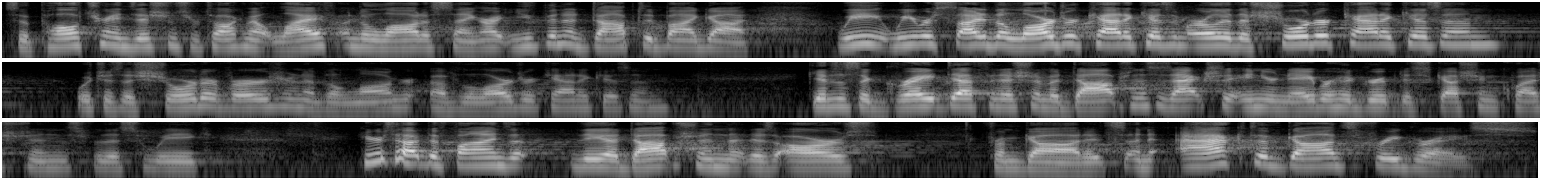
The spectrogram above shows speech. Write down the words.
So Paul transitions from talking about life under law to saying, all right, you've been adopted by God. We, we recited the larger catechism earlier, the shorter catechism, which is a shorter version of the, longer, of the larger catechism, gives us a great definition of adoption. This is actually in your neighborhood group discussion questions for this week. Here's how it defines the adoption that is ours from God it's an act of God's free grace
